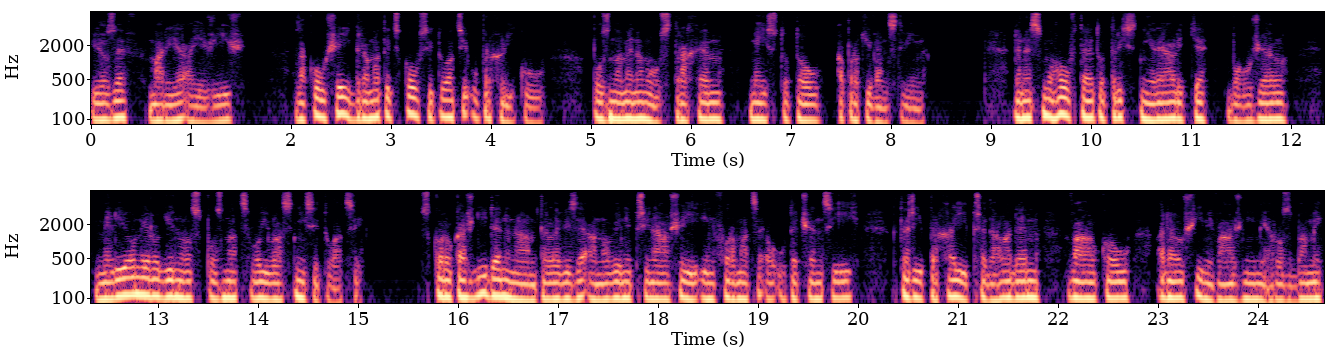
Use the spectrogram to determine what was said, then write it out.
Josef, Maria a Ježíš zakoušejí dramatickou situaci uprchlíků, poznamenanou strachem, nejistotou a protivenstvím. Dnes mohou v této tristní realitě, bohužel, miliony rodin rozpoznat svoji vlastní situaci. Skoro každý den nám televize a noviny přinášejí informace o utečencích, kteří prchají před hladem, válkou a dalšími vážnými hrozbami,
